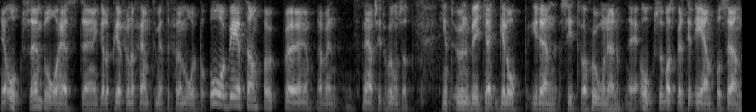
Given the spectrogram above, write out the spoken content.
är också en bra häst. Eh, galopperar 450 meter före mål på Åby. Trampar upp eh, ja, en snäv situation så att det kan inte undvika galopp i den situationen. Eh, också bara spela till 1%.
